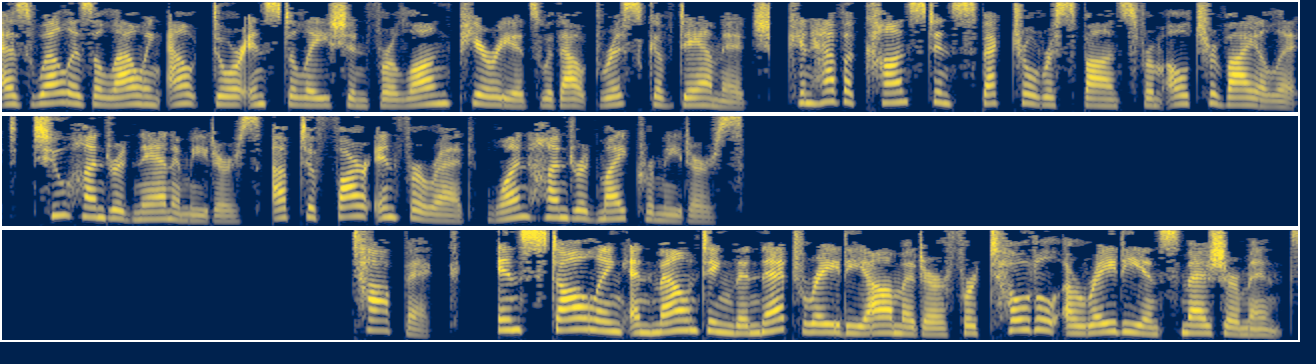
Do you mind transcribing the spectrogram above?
as well as allowing outdoor installation for long periods without risk of damage, can have a constant spectral response from ultraviolet 200 nanometers up to far infrared 100 micrometers. Topic. Installing and mounting the net radiometer for total irradiance measurements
